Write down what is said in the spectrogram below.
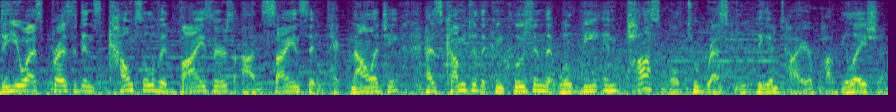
The U.S. President's Council of Advisors on Science and Technology has come to the conclusion that will be impossible to rescue the entire population.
